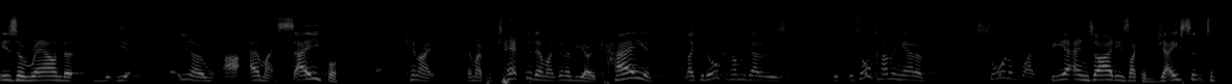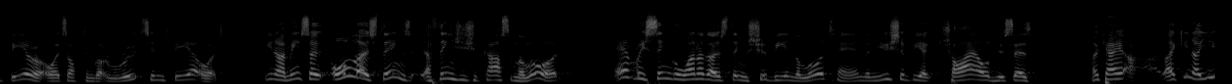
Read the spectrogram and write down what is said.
is around a, the, the, you know, uh, am I safe or can I, am I protected? Am I going to be okay? And like it all comes out of these it, it's all coming out of sort of like fear. Anxiety is like adjacent to fear, or, or it's often got roots in fear, or it's, you know what I mean? So all those things are things you should cast on the Lord. Every single one of those things should be in the Lord's hand, and you should be a child who says, okay, like, you know, you,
